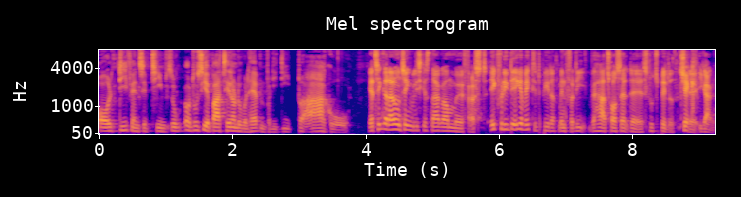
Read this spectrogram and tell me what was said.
all-defensive teams. Du, og du siger bare til, når du vil have dem, fordi de er bare gode. Jeg tænker, der er nogle ting, vi lige skal snakke om øh, først. Ikke fordi det ikke er vigtigt, Peter, men fordi vi har trods alt øh, slutspillet øh, i gang.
